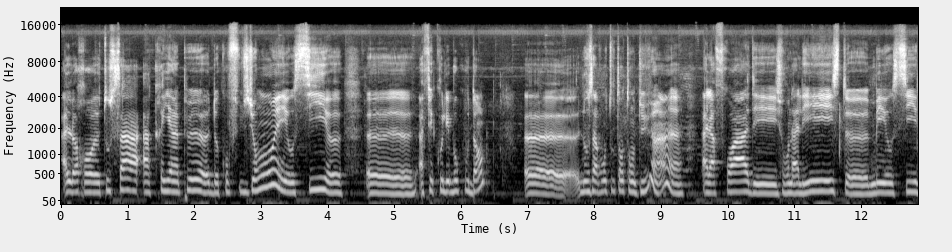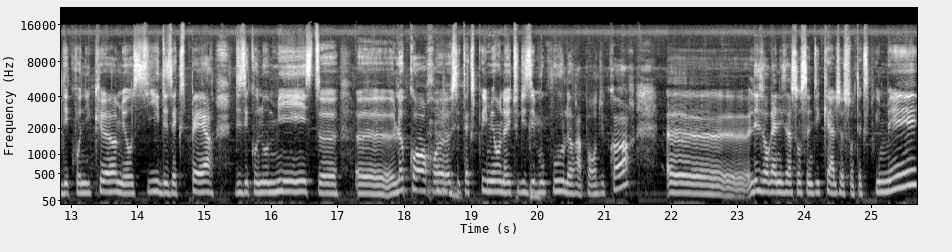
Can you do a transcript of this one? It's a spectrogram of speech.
Alors euh, tout ça a créé un peu de confusion et aussi a fait couler beaucoup d'encre. Euh, nous avons tout entendu, hein, à la fois des journalistes, euh, mais aussi des chroniqueurs, mais aussi des experts, des économistes. euh, le corps euh, s'est exprimé, on a utilisé beaucoup le rapport du corps. Les organisations syndicales se sont exprimées.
